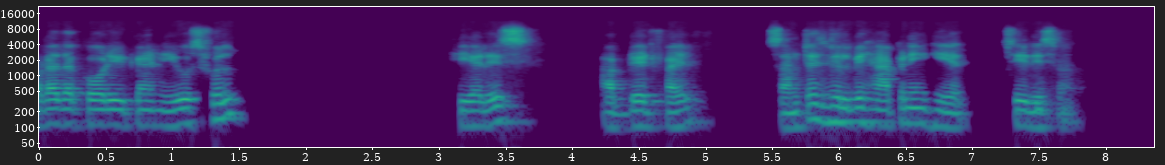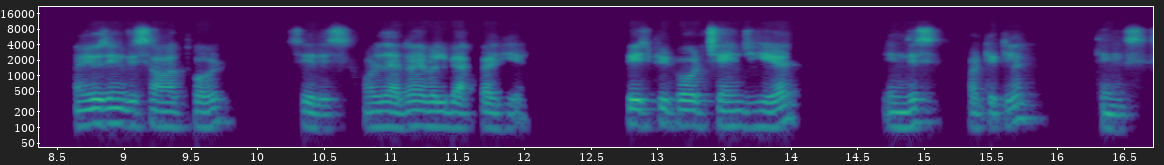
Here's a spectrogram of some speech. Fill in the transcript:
What are the code you can useful? Here is update file. Sometimes will be happening here. See this one. I'm using this all code. See this. What is the error will be occur here? PHP code change here in this particular things.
